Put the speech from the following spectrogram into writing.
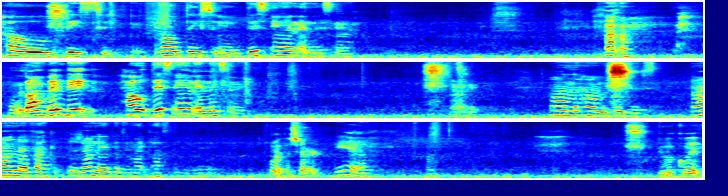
hold these two. Hold these two in. This end and this end. Uh-uh. Don't bend it. Hold this end and this end. I don't know how I'm gonna do this. I don't know if I could put it on there because it might possibly be What, the shirt? Yeah. Do it quick.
